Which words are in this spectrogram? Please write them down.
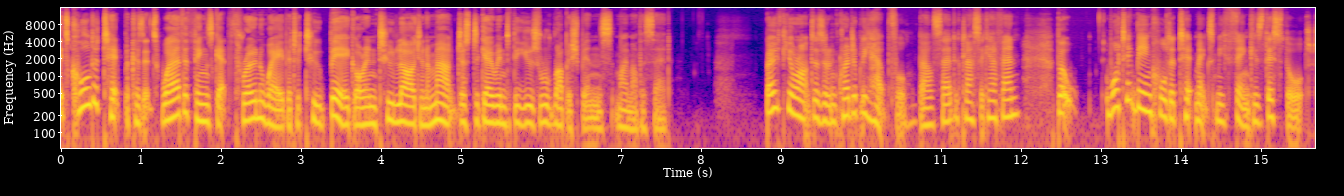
It's called a tip because it's where the things get thrown away that are too big or in too large an amount just to go into the usual rubbish bins, my mother said. Both your answers are incredibly helpful, Belle said, Classic FN. But what it being called a tip makes me think is this thought.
